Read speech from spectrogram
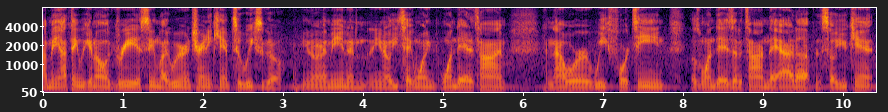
I mean, I think we can all agree. It seemed like we were in training camp two weeks ago. You know what I mean? And you know, you take one one day at a time and now we're week 14. Those one days at a time they add up, and so you can't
